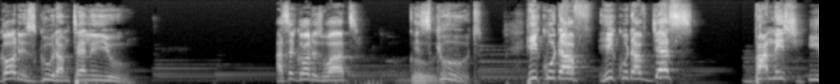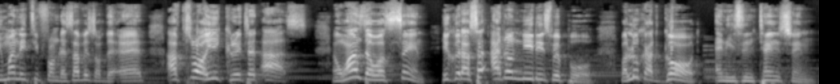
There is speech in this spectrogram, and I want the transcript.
God is good, I'm telling you. I said, God is what? Good. Is good. He could have, he could have just banished humanity from the surface of the earth. After all, he created us. And once there was sin, he could have said, I don't need these people. But look at God and his intention.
